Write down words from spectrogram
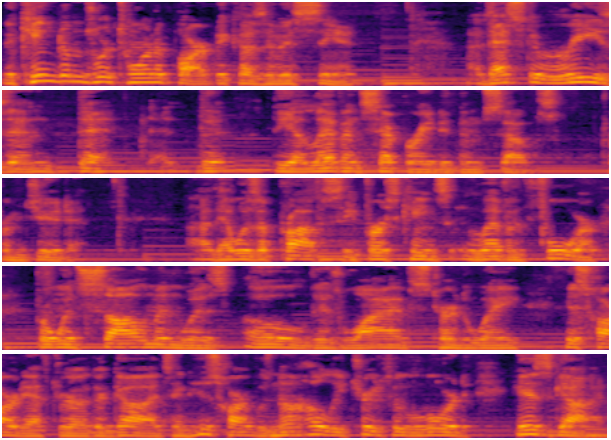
the kingdoms were torn apart because of his sin. Uh, that's the reason that the, the 11 separated themselves from Judah. Uh, that was a prophecy, 1 Kings 11:4. For when Solomon was old, his wives turned away his heart after other gods, and his heart was not wholly true to the Lord his God,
